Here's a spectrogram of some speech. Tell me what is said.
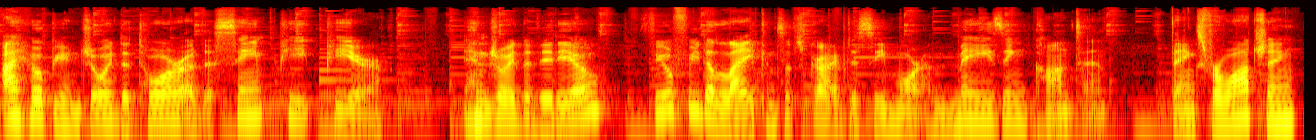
I hope you enjoyed the tour of the St. Pete Pier. Enjoyed the video? Feel free to like and subscribe to see more amazing content. Thanks for watching!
